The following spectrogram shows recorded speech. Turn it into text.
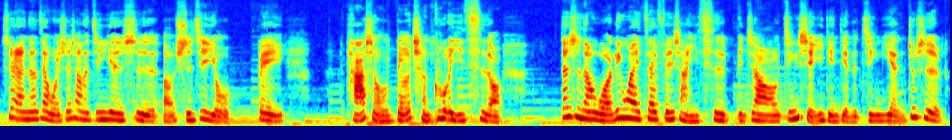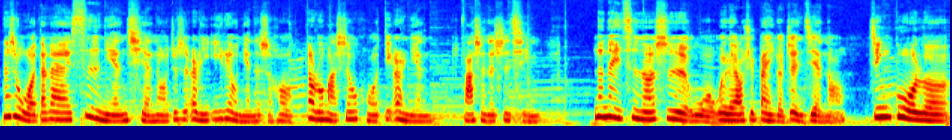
虽然呢，在我身上的经验是，呃，实际有被扒手得逞过一次哦，但是呢，我另外再分享一次比较惊险一点点的经验，就是那是我大概四年前哦，就是二零一六年的时候到罗马生活第二年。发生的事情，那那一次呢，是我为了要去办一个证件哦，经过了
